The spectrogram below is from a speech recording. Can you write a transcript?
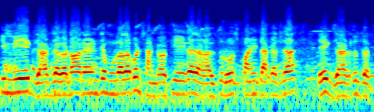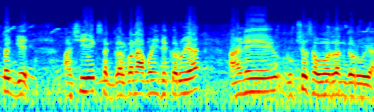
की मी एक झाड जगवणार आहे आणि त्या मुलाला पण सांगावं की एका झाडाला तू रोज पाणी टाकत जा एक झाड तू दत्तक घे. अशी एक संकल्पना आपण इथे करूया आणि वृक्ष संवर्धन करूया.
